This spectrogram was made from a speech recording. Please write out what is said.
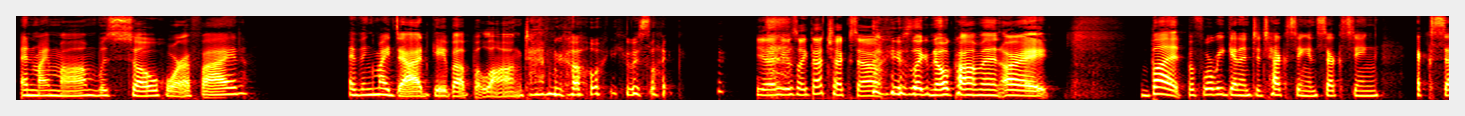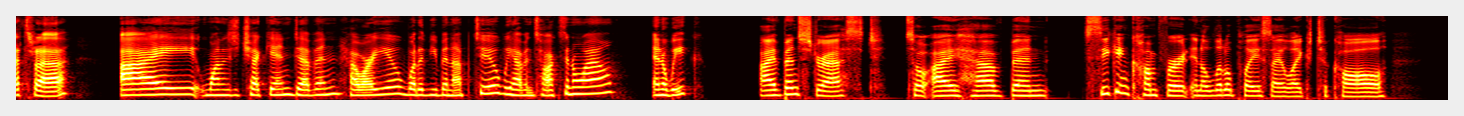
And my mom was so horrified. I think my dad gave up a long time ago. he was like, Yeah, he was like, that checks out. he was like, no comment. All right. But before we get into texting and sexting, etc., I wanted to check in. Devin, how are you? What have you been up to? We haven't talked in a while, in a week. I've been stressed. So I have been seeking comfort in a little place I like to call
